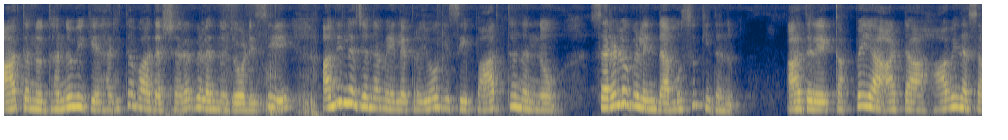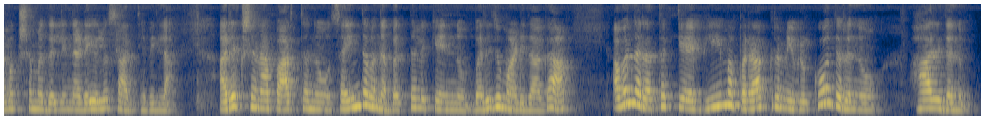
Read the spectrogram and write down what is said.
ಆತನು ಧನುವಿಗೆ ಹರಿತವಾದ ಶರಗಳನ್ನು ಜೋಡಿಸಿ ಅನಿಲಜನ ಮೇಲೆ ಪ್ರಯೋಗಿಸಿ ಪಾರ್ಥನನ್ನು ಸರಳುಗಳಿಂದ ಮುಸುಕಿದನು. ಆದರೆ ಕಪ್ಪೆಯ ಆಟ ಹಾವಿನ ಸಮಕ್ಷಮದಲ್ಲಿ ನಡೆಯಲು ಸಾಧ್ಯವಿಲ್ಲ. ಅರೆಕ್ಷಣ ಪಾರ್ಥನು ಸೈಂಧವನ ಬತ್ತಳಿಕೆಯನ್ನು ಬರಿದು ಮಾಡಿದಾಗ, ಅವನ ರಥಕ್ಕೆ ಭೀಮ ಪರಾಕ್ರಮಿ ವೃಕೋದರನು ಹಾರಿದನು.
